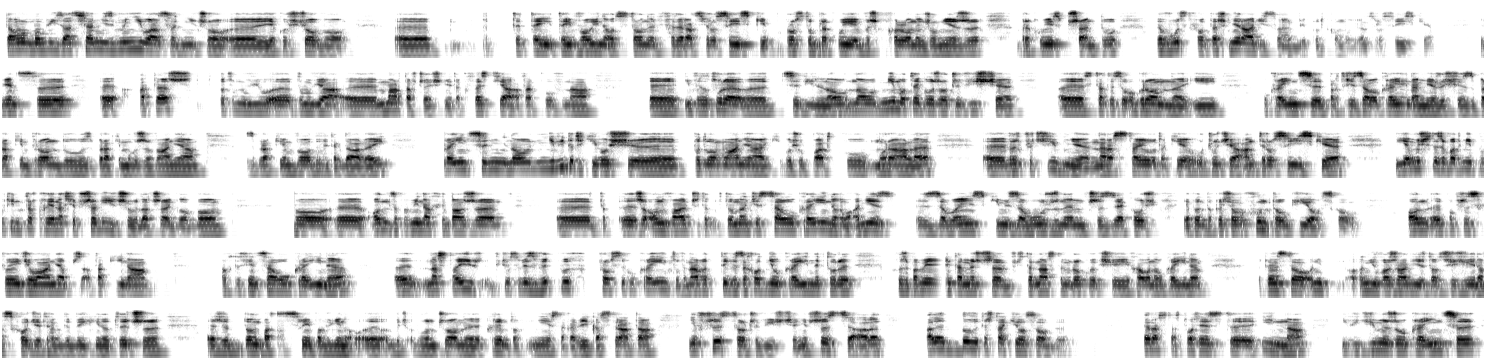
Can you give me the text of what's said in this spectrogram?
ta mobilizacja nie zmieniła zasadniczo e, jakościowo te, tej, tej wojny od strony Federacji Rosyjskiej. Po prostu brakuje wyszkolonych żołnierzy, brakuje sprzętu. Dowództwo też nie radzi sobie, krótko mówiąc, rosyjskie. Więc, a też to, co, mówił, to mówiła Marta wcześniej, ta kwestia ataków na infrastrukturę e, cywilną, no mimo tego, że oczywiście e, straty są ogromne i Ukraińcy, praktycznie cała Ukraina mierzy się z brakiem prądu, z brakiem ogrzewania, z brakiem wody i tak dalej. Ukraińcy, no, nie widać jakiegoś e, podłamania, jakiegoś upadku morale. E, Wręcz przeciwnie, narastają takie uczucia antyrosyjskie. I ja myślę, że Władimir Putin trochę jednak się przeliczył. Dlaczego? Bo, bo e, on zapomina chyba, że, e, e, że on walczy w tym momencie z całą Ukrainą, a nie z, z Załęskim, Załużnym, czy z jakąś, jak on to określał, huntą kijowską. On e, poprzez swoje działania, przez ataki na praktycznie całą Ukrainę, e, nastawił sobie zwykłych, prostych Ukraińców, nawet tych zachodniej Ukrainy, który, którzy pamiętam jeszcze w 14 roku, jak się jechało na Ukrainę, często oni, oni uważali, że to, co się dzieje na wschodzie, to jak gdyby ich nie dotyczy, e, że Donbas w sumie powinien e, być odłączony, Krym to nie jest taka wielka strata. Nie wszyscy oczywiście, nie wszyscy, ale, ale były też takie osoby. Teraz ta sytuacja jest e, inna i widzimy, że Ukraińcy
